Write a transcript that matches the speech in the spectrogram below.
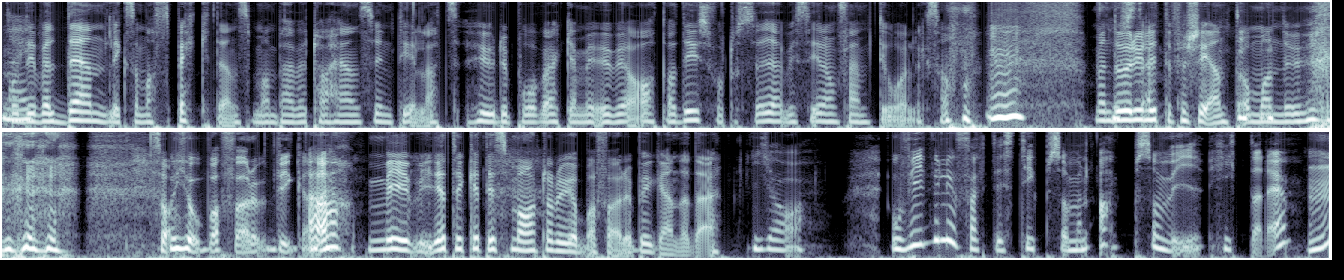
Nej. det är väl den liksom aspekten som man behöver ta hänsyn till, att hur det påverkar med UVA. Ja, det är ju svårt att säga, vi ser om 50 år liksom. Mm. Men då Just är det det. lite för sent om man nu... Så. Och jobba förebyggande. ja, jag tycker att det är smartare att jobba förebyggande där. Ja. Och vi vill ju faktiskt tipsa om en app som vi hittade Mm.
